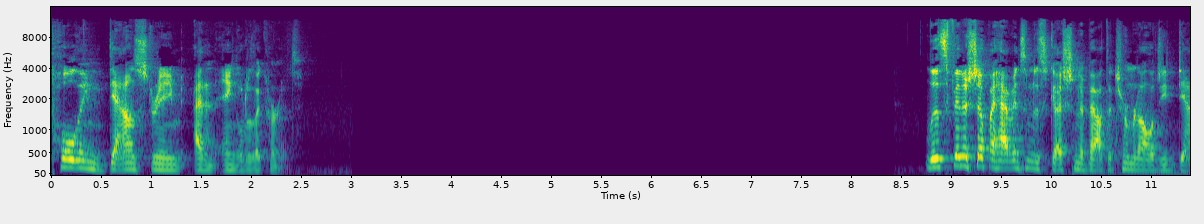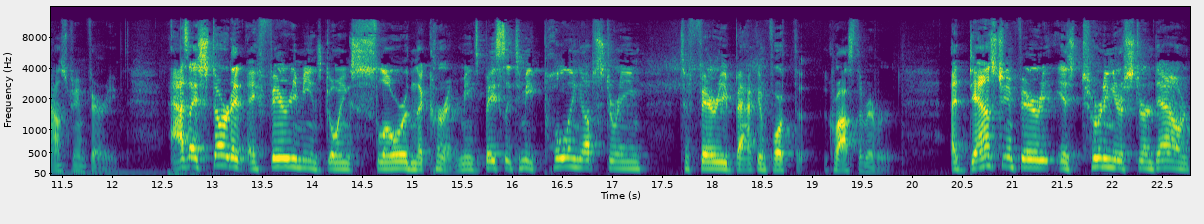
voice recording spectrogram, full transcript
pulling downstream at an angle to the current. Let's finish up by having some discussion about the terminology downstream ferry. As I started, a ferry means going slower than the current. It means basically to me pulling upstream to ferry back and forth across the river. A downstream ferry is turning your stern down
